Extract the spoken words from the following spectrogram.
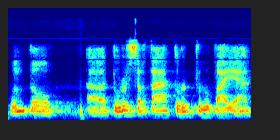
untuk uh, turut serta turut berupaya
